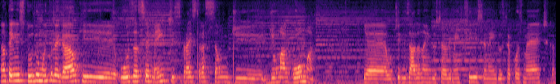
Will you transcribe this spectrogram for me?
Não, tem um estudo muito legal que usa sementes para extração de, de uma goma que é utilizada na indústria alimentícia, na indústria cosmética.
